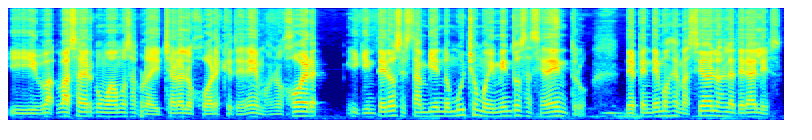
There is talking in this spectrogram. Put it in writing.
y vas a ver cómo vamos a aprovechar a los jugadores que tenemos. ¿no? Jover y Quinteros están viendo muchos movimientos hacia adentro. Dependemos demasiado de los laterales.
